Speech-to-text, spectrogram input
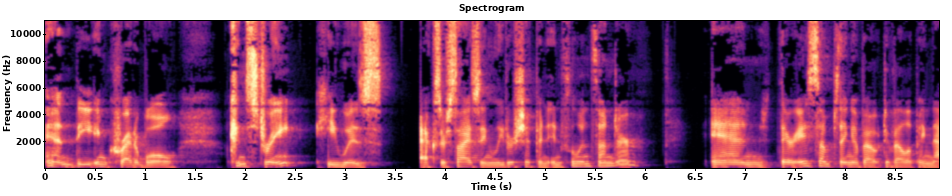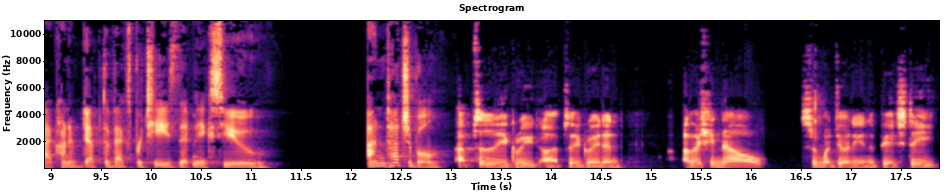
And the incredible constraint he was exercising leadership and influence under. And there is something about developing that kind of depth of expertise that makes you untouchable. Absolutely agreed. I absolutely agreed. And I'm actually now, through my journey in the PhD,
